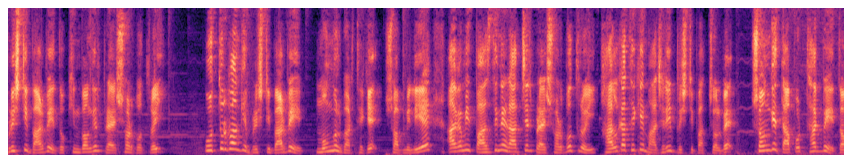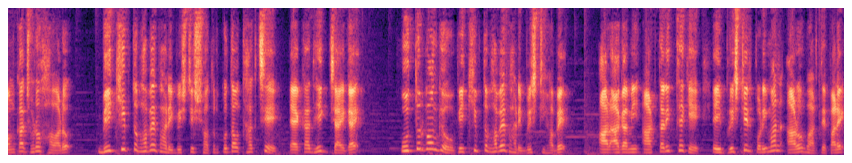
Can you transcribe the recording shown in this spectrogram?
বৃষ্টি বাড়বে দক্ষিণবঙ্গের প্রায় সর্বত্রই। উত্তরবঙ্গে বৃষ্টি বাড়বে মঙ্গলবার থেকে। সব মিলিয়ে আগামী পাঁচ দিনে রাজ্যের প্রায় সর্বত্রই হালকা থেকে মাঝারি বৃষ্টিপাত চলবে। সঙ্গে দাপট থাকবে দমকা হাওয়ারও। বিক্ষিপ্তভাবে ভারী বৃষ্টির সতর্কতাও থাকছে একাধিক জায়গায়। উত্তরবঙ্গেও বিক্ষিপ্তভাবে ভারী বৃষ্টি হবে। আর আগামী আট তারিখ থেকে এই বৃষ্টির পরিমাণ আরও বাড়তে পারে।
